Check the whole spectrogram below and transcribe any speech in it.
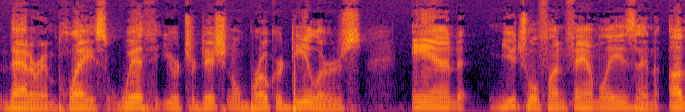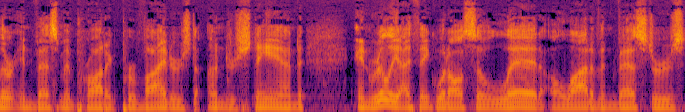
that are in place with your traditional broker dealers and mutual fund families and other investment product providers to understand and really, I think what also led a lot of investors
